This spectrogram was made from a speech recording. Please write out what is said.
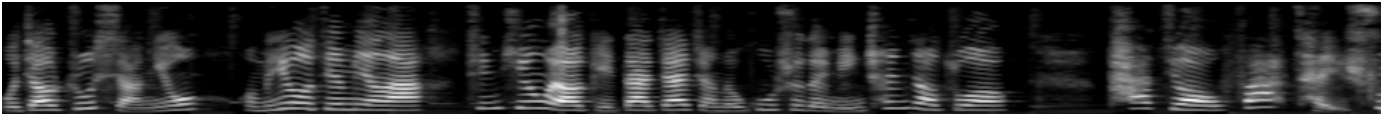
我叫朱小妞，我们又见面啦。今天我要给大家讲的故事的名称叫做《它叫发财树》。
